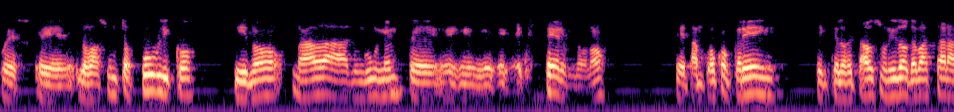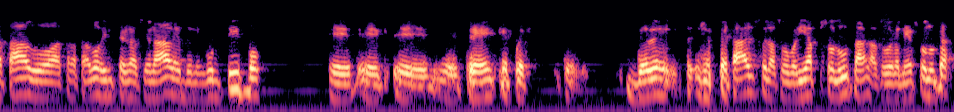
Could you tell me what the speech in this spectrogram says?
pues los asuntos públicos y no nada ningún ente externo, ¿no? tampoco creen en que los Estados Unidos deba estar atado a tratados internacionales de ningún tipo. creen que pues debe respetarse la soberanía absoluta, la soberanía absoluta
